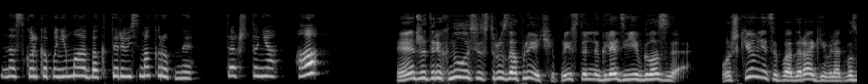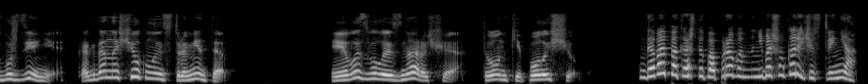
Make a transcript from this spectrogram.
Насколько понимаю, бактерии весьма крупные, так что не... А?» Энджи тряхнула сестру за плечи, пристально глядя ей в глаза. Ушки умницы подрагивали от возбуждения, когда она щелкнула инструментом и вызвала из наруча тонкий полый щуп. «Давай пока что попробуем на небольшом количестве, ня!»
